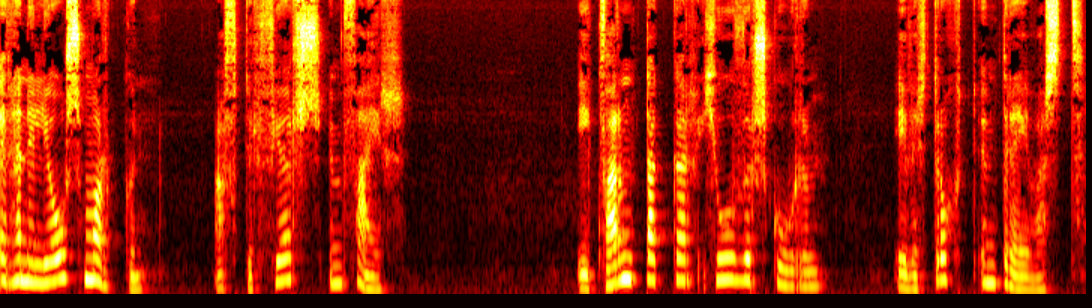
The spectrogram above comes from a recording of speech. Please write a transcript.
er henni ljós morgun, aftur fjörs um fær. Í kvarmdaggar hjúfur skúrum, yfir drótt um dreifast.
